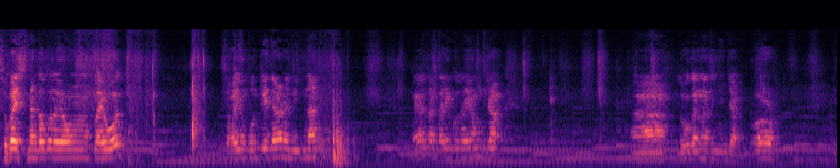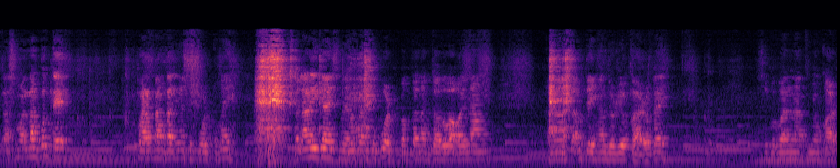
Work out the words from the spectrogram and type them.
So guys, nanggal ko na yung plywood. Saka yung container, nandito na. Ngayon, tanggalin ko na yung jack. Ah, luwagan natin yung jack. Or, itaas man ng konti para tanggalin yung support, okay? Palagi guys, meron kang support pagka nagkagawa kayo ng ah, something under your car, okay? So, baba na natin yung car.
